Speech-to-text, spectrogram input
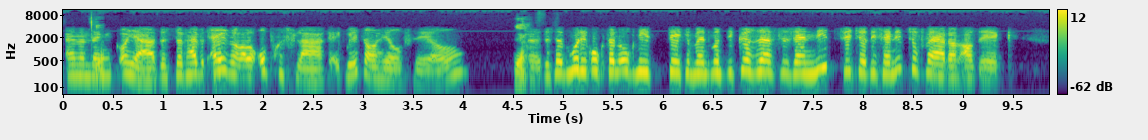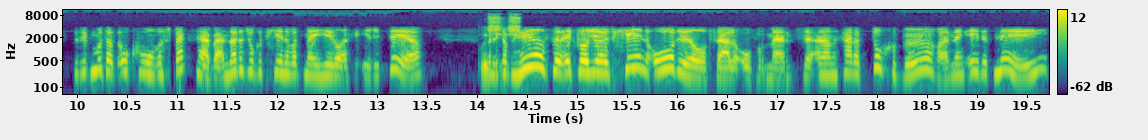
En dan denk Ja. ik, oh ja, dus dat heb ik eigenlijk al opgeslagen. Ik weet al heel veel. Ja. Eh, dus dat moet ik ook dan ook niet tegen mijn, want die cursussen zijn niet, weet je, die zijn niet zo ver dan als ik. Dus ik moet dat ook gewoon respect hebben. En dat is ook hetgene wat mij heel erg irriteert. Want ik heb heel veel, ik wil juist geen oordeel vellen over mensen. En dan gaat het toch gebeuren. En dan denk ik, Edith, nee, ik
